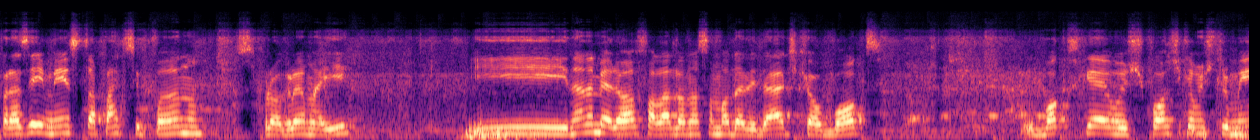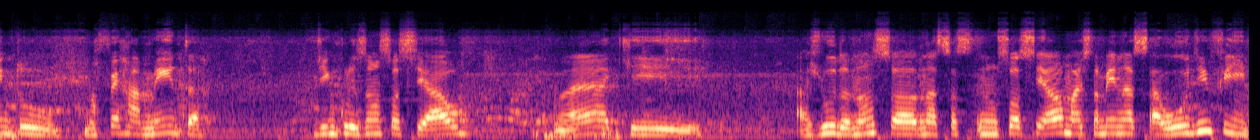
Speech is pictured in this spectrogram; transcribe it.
Prazer imenso estar participando desse programa aí. E nada melhor falar da nossa modalidade, que é o boxe. O boxe que é o esporte que é um instrumento, uma ferramenta de inclusão social, né, que ajuda não só na, no social, mas também na saúde, enfim.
